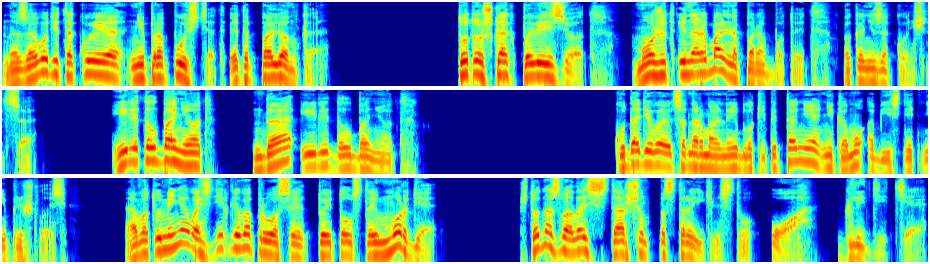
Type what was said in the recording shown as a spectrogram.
На заводе такое не пропустят, это паленка. Тут уж как повезет. Может, и нормально поработает, пока не закончится. Или долбанет. Да, или долбанет. Куда деваются нормальные блоки питания, никому объяснять не пришлось. А вот у меня возникли вопросы той толстой морде, что назвалась старшим по строительству. О, глядите!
